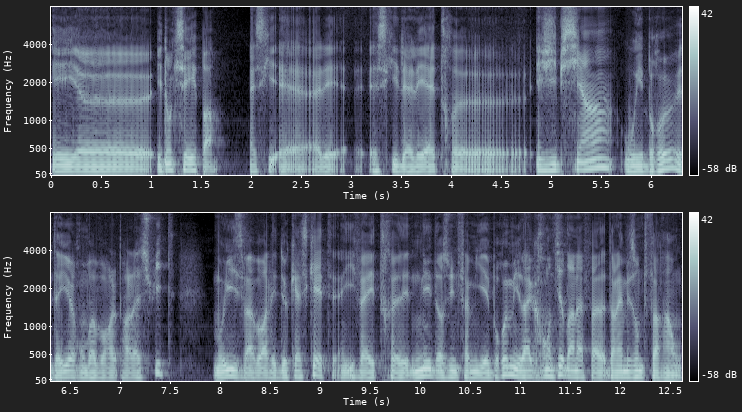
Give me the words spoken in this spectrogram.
Et, euh, donc il ne savait pas. Est-ce qu'il est allait être euh, égyptien ou hébreu? Et d'ailleurs, on va voir par la suite. Moïse va avoir les deux casquettes. Il va être né dans une famille hébreu, mais il va grandir dans la, dans la maison de Pharaon.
